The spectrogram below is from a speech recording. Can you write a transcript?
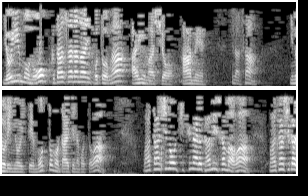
良いものをくださらないことがありましょう。アーメン。皆さん、祈りにおいて最も大事なことは、私の父なる神様は、私が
